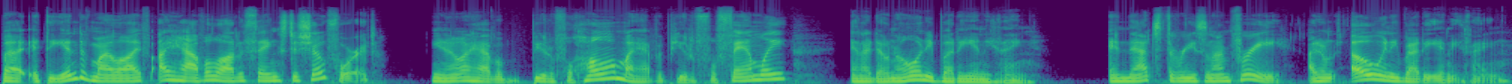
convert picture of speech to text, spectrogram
but at the end of my life, I have a lot of things to show for it. You know, I have a beautiful home, I have a beautiful family, and I don't owe anybody anything. And that's the reason I'm free. I don't owe anybody anything.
